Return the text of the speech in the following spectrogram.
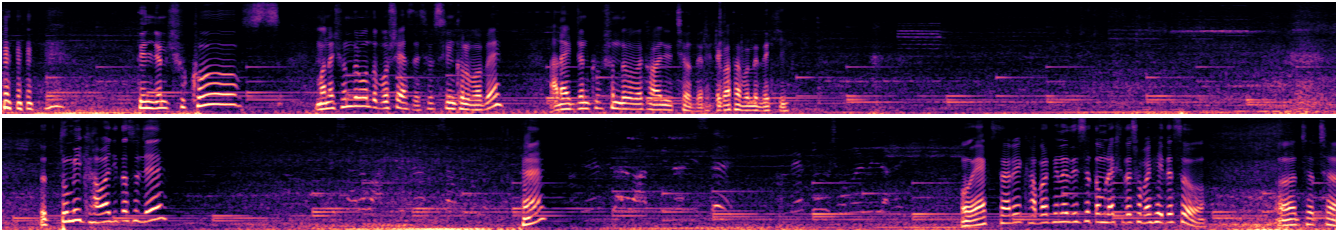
তিনজন খুব মানে সুন্দর মতো বসে আছে, সুশৃঙ্খলভাবে। আর একজন খুব সুন্দরভাবে খাওয়া দিচ্ছে ওদের। একটা কথা বলে দেখি। তো তুমি খাওয়া দিতেছো যে? হ্যাঁ? ও এক স্যারে খাবার কিনে দিছে তোমরা একসাথে সবাই খাইতেছো? আচ্ছা আচ্ছা।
